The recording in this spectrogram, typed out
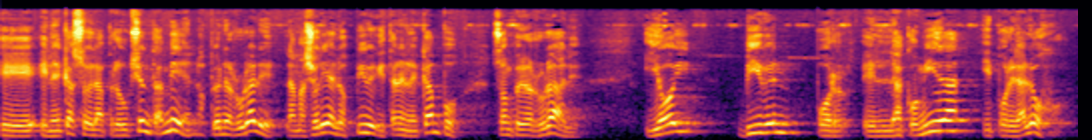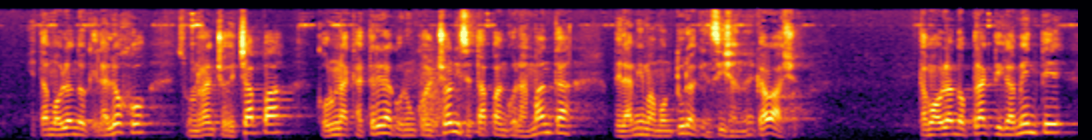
Eh, en el caso de la producción también, los peones rurales, la mayoría de los pibes que están en el campo son peones rurales. Y hoy viven por la comida y por el alojo. Estamos hablando que el alojo es un rancho de chapa con una catrera, con un colchón y se tapan con las mantas de la misma montura que ensillan en el caballo. Estamos hablando prácticamente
